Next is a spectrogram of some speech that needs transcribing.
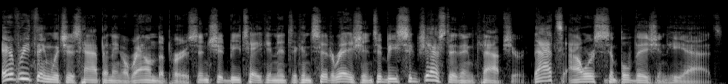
Everything which is happening around the person should be taken into consideration to be suggested in capture. That's our simple vision, he adds.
